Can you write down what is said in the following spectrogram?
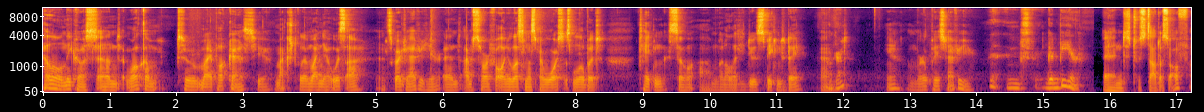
Hello, Nikos, and welcome to my podcast here, Max Strellemania USA. It's great to have you here, and I'm sorry for all your listeners. My voice is a little bit taken, so I'm gonna let you do the speaking today. And Okay. Yeah, I'm real pleased to have you here. It's good to be here. And to start us off,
